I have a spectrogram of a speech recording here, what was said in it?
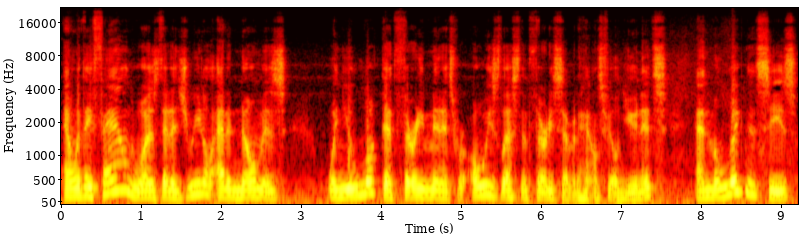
And what they found was that adrenal adenomas, when you looked at 30 minutes, were always less than 37 Hounsfield units, and malignancies,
